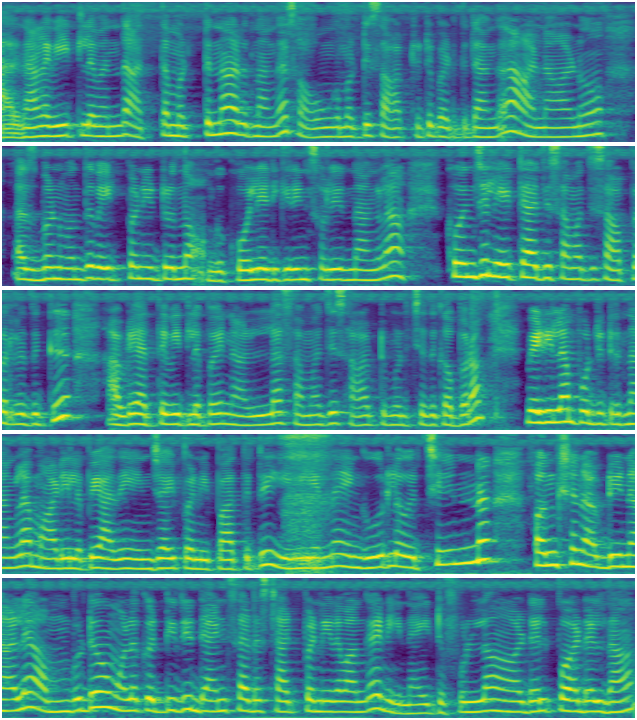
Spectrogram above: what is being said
அதனால் வீட்டில் வந்து அத்தை மட்டும்தான் இருந்தாங்க. ஸோ அவங்க மட்டும் சாப்பிட்டுட்டு படுத்துட்டாங்க. நானும் ஹஸ்பண்ட் வந்து வெயிட் பண்ணிகிட்டு இருந்தோம். அவங்க கோழி அடிக்கிறேன்னு சொல்லியிருந்தாங்களா? கொஞ்சம் லேட்டாச்சு சமைச்சு சாப்பிட்றதுக்கு. அப்படியே அத்தை வீட்டில் போய் நல்லா சமைச்சு சாப்பிட்டு முடிச்சதுக்கப்புறம் வெடிலாம் போட்டுட்டு இருந்தாங்களா? மாடியில் போய் அதையும் என்ஜாய் பண்ணி பார்த்துட்டு இனி என்ன? எங்கள் ஊரில் ஒரு சின்ன ஃபங்க்ஷன் அப்படின்னாலே அம்புட்டும் முளை கட்டிட்டு டான்ஸ் ஆட ஸ்டார்ட் பண்ணிடுவாங்க இன்றைக்கி நைட்டு ஃபுல்லாக ஆடல் பாடல் தான்.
